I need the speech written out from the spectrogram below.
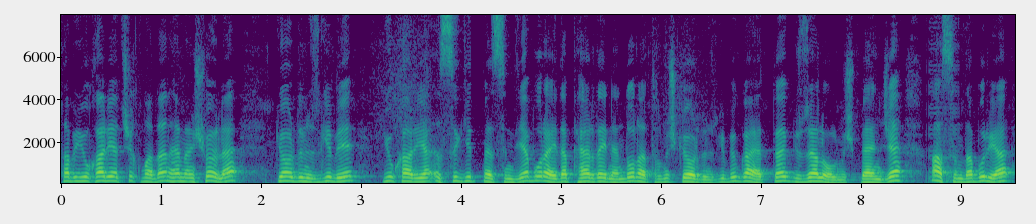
Tabii yukarıya çıkmadan hemen şöyle Gördüğünüz gibi yukarıya ısı gitmesin diye burayı da perdeyle donatılmış gördüğünüz gibi gayet de güzel olmuş bence. Aslında buraya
